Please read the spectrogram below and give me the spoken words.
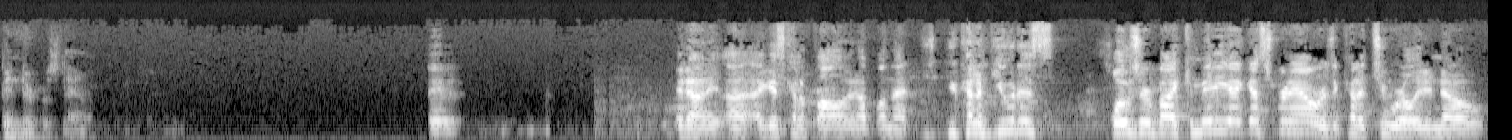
Bender was down. David. Hey Donnie, uh, I guess kind of following up on that, you kind of view it as closer by committee, I guess, for now, or is it kind of too early to know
